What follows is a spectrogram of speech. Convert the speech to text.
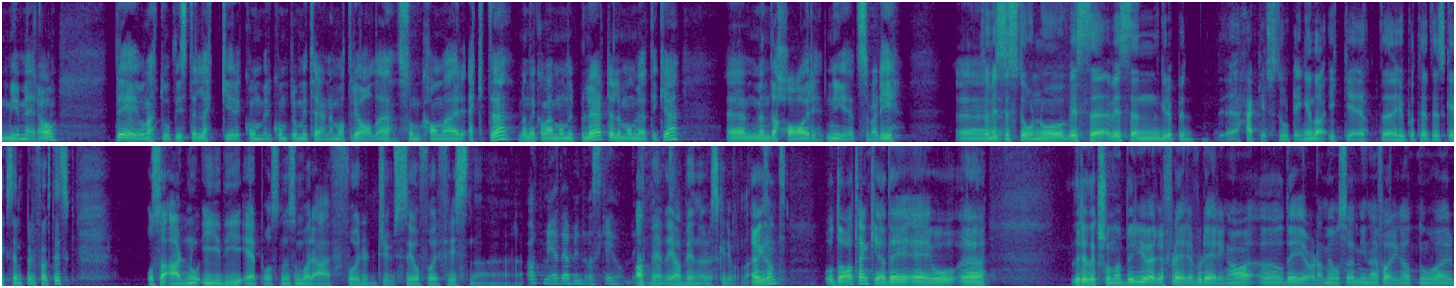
mye mer av, det er jo nettopp hvis det lekker kommer kompromitterende materiale som kan være ekte, men det kan være manipulert, eller man vet ikke, men det har nyhetsverdi. Så hvis det står noe, hvis, eh, hvis en gruppe hacker Stortinget, da, ikke et uh, hypotetisk eksempel, faktisk, og så er det noe i de e-postene som bare er for juicy og for fristende At media begynner å skrive om det. At media begynner å skrive om det. Ja, ikke sant? Og da tenker jeg det er jo uh, redaksjoner bør gjøre flere vurderinger, og det gjør de jo også. Min erfaring er at nå har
